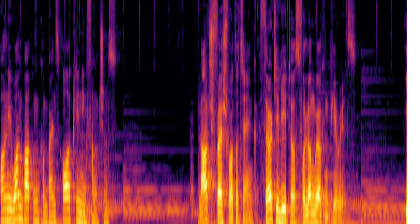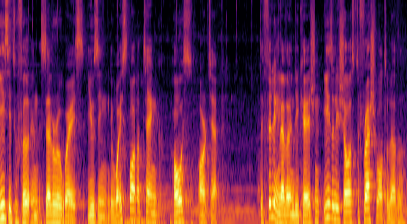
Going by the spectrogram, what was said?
only one button combines all cleaning functions. Large freshwater tank, 30 liters for long working periods. Easy to fill in several ways, using the wastewater tank, hose or tap. The filling level indication easily shows the freshwater level.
